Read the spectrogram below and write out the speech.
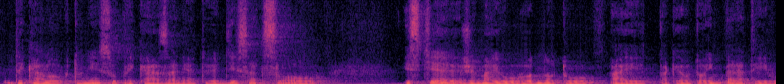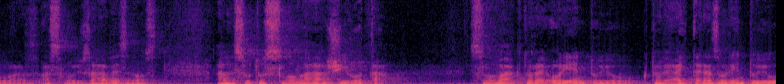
dekalóg to nie sú prikázania, to je 10 slov. Isté, že majú hodnotu aj takéhoto imperatívu a, a svoju záväznosť, ale sú to slová života Slová, ktoré orientujú, ktoré aj teraz orientujú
